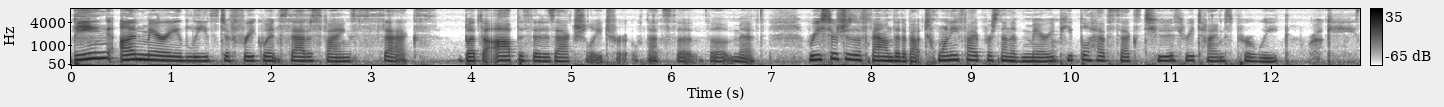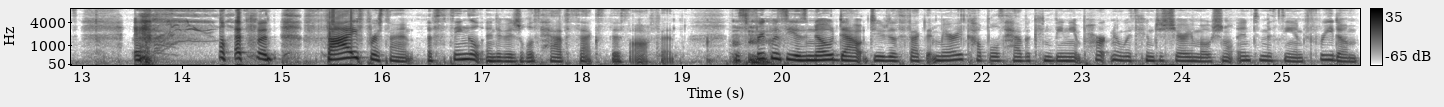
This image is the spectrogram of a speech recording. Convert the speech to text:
being unmarried leads to frequent satisfying sex, but the opposite is actually true. That's the, the myth. Researchers have found that about 25% of married people have sex two to three times per week. Rookies. And less than 5% of single individuals have sex this often. This frequency is no doubt due to the fact that married couples have a convenient partner with whom to share emotional intimacy and freedom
